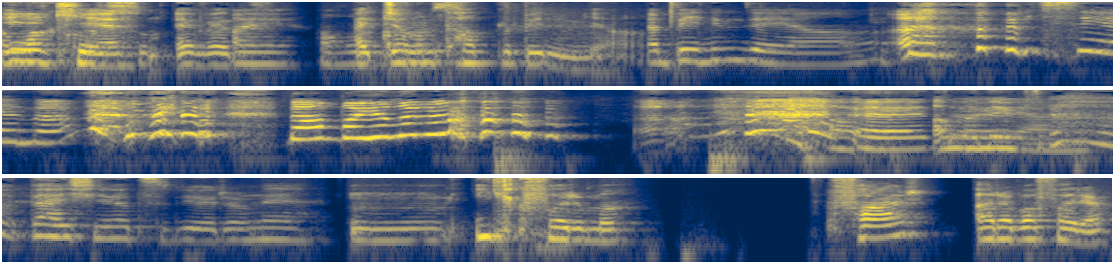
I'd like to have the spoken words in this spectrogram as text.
İyi Allah ki. korusun. Evet. Ay, Ay, Allah canım korusun. tatlı benim ya. Ya benim de ya. Hiç sevmem. ben bayılırım. Ay, Evet, Ama ne bileyim. Ben şey hatırlıyorum. Ne? Hmm, ilk farımı. Far? Araba farı.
